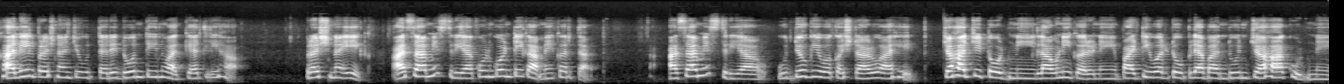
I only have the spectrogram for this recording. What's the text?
खालील प्रश्नांची उत्तरे दोन तीन वाक्यात लिहा. प्रश्न एक. आसामी स्त्रिया कोणकोणती कामे करतात? आसामी स्त्रिया उद्योगी व कष्टाळू आहेत. चहाची तोडणी लावणी करणे पाठीवर टोपल्या बांधून चहा खुडणे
